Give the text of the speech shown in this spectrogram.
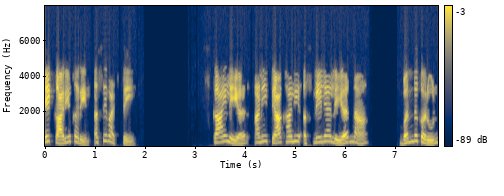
हे कार्य करेल असे वाटते. स्काय लेयर आणि त्याखाली असलेल्या लेयरना बंद करून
